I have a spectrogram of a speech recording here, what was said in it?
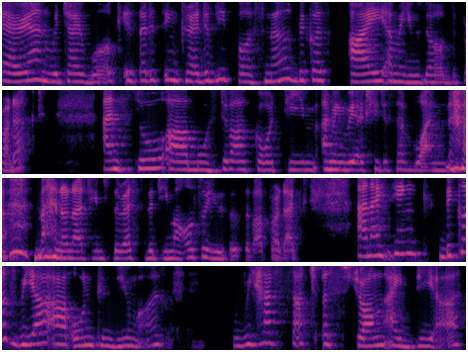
area in which I work is that it's incredibly personal because I am a user of the product and so are most of our core team i mean we actually just have one man on our team so the rest of the team are also users of our product and i think because we are our own consumers we have such a strong idea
